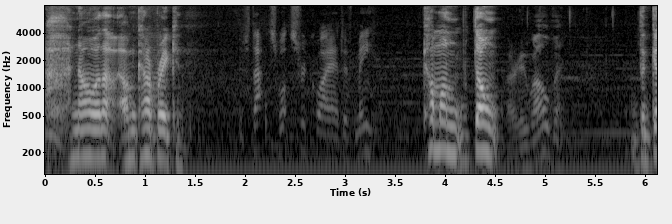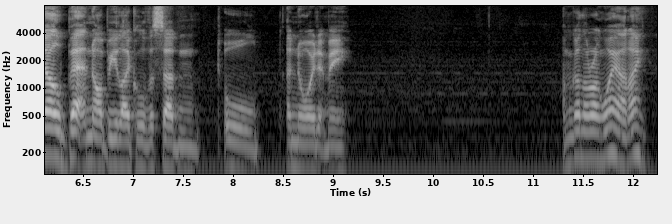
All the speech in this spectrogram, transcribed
Ah, no, that, I'm kind of breaking. If that's what's required of me. Come on, don't. Very well then. The girl better not be like all of a sudden all annoyed at me. I'm going the wrong way, aren't I?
